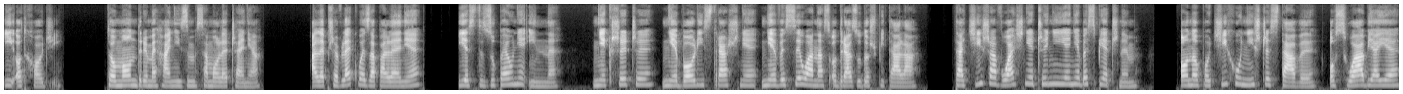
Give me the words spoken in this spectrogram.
i odchodzi. To mądry mechanizm samoleczenia. Ale przewlekłe zapalenie jest zupełnie inne. Nie krzyczy, nie boli strasznie, nie wysyła nas od razu do szpitala. Ta cisza właśnie czyni je niebezpiecznym. Ono po cichu niszczy stawy, osłabia je,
